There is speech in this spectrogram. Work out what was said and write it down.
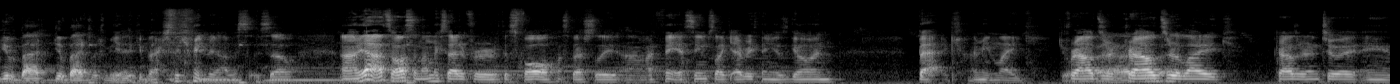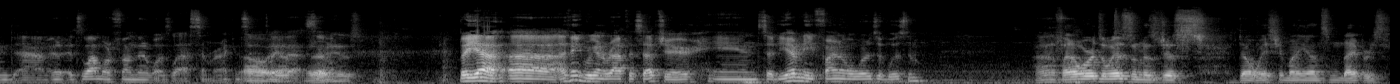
give it back. Give back to the yeah, community. get back to the community, obviously. So, um, yeah, that's awesome. I'm excited for this fall, especially. Um, I think it seems like everything is going back. I mean, like crowds are crowds are like crowds are into it, and um, it, it's a lot more fun than it was last summer. I can Oh tell yeah, you that. So, already is. but yeah, uh, I think we're gonna wrap this up, Jer. And so, do you have any final words of wisdom? Uh, final words of wisdom is just don't waste your money on some diapers.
